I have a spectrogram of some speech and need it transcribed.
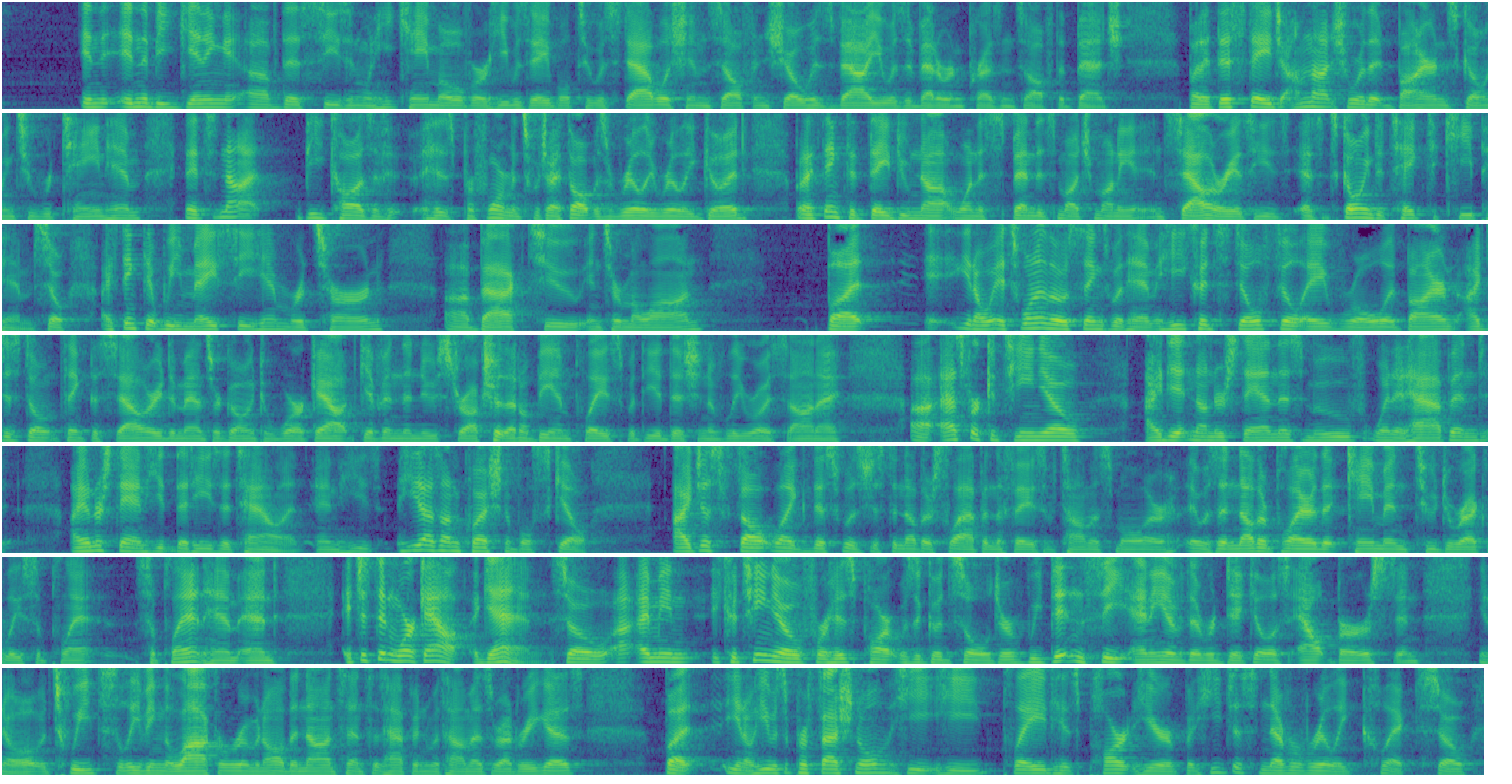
in the, in the beginning of this season when he came over, he was able to establish himself and show his value as a veteran presence off the bench. But at this stage, I'm not sure that Bayern's going to retain him. And it's not because of his performance, which I thought was really, really good. But I think that they do not want to spend as much money in salary as he's as it's going to take to keep him. So I think that we may see him return uh, back to Inter Milan, but you know it's one of those things with him. He could still fill a role at Bayern. I just don't think the salary demands are going to work out given the new structure that'll be in place with the addition of Leroy Sané. Uh, as for Coutinho I didn't understand this move when it happened. I understand he, that he's a talent and he's he has unquestionable skill. I just felt like this was just another slap in the face of Thomas Muller. It was another player that came in to directly supplant supplant him, and it just didn't work out again. So I mean, Coutinho for his part was a good soldier. We didn't see any of the ridiculous outbursts and you know tweets leaving the locker room and all the nonsense that happened with James Rodriguez. But you know he was a professional. He he played his part here, but he just never really clicked. So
